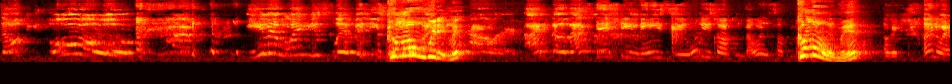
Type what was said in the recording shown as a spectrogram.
Don't, don't, ooh. even when you slip and you Come speak on with it, man. Power. I know that's If she needs you, what are you talking about? What are you talking about? Come on, man. Okay. Anyway,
